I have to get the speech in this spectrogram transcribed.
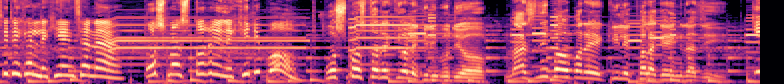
চিঠিখন লিখি আনিছা না? পষ্টমাষ্টৰে লিখি দিব। পোষ্টমাষ্টাৰে কিয় লিখি দিব দিয়ক? নাজনি পাব পাৰে কি লিখবা লাগে ইংৰাজী? কি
